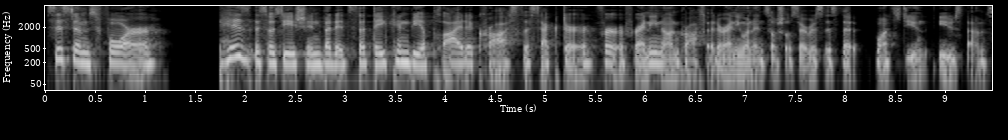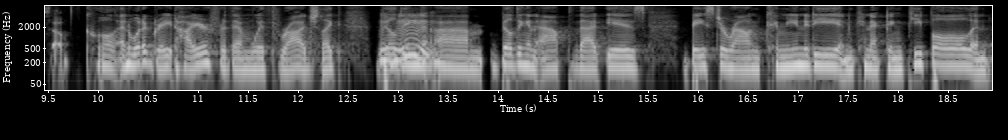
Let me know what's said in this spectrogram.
systems for his association, but it's that they can be applied across the sector for for any nonprofit or anyone in social services that wants to use them. So cool! And what a great hire for them with Raj, like building mm-hmm. um, building an app that is based around community and connecting people and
